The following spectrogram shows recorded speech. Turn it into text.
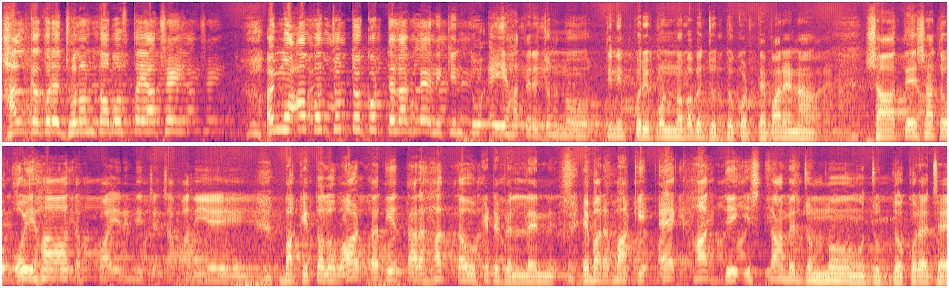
হালকা করে ঝুলন্ত অবস্থায় আছে। ওই মুআব্বাস যুদ্ধ করতে লাগলেন, কিন্তু এই হাতের জন্য তিনি পরিপূর্ণভাবে যুদ্ধ করতে পারে না। সাথে সাথে ওই হাত পায়ের নিচে চাপা দিয়ে বাকি তলোয়ারটা দিয়ে তার হাতটাও কেটে ফেললেন। এবার বাকি এক হাত দিয়ে ইসলামের জন্য যুদ্ধ করেছে।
